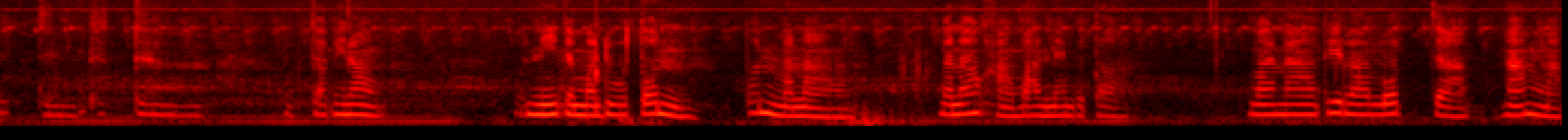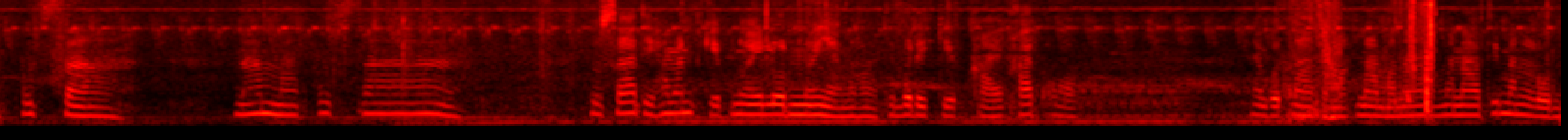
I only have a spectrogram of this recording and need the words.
ตึ๊ดตึ๊ดตึ๊ดตึ๊ดจ้าพี่น้อง วันนี้จะมาดูต้นต้นมะนาว มะนาวขางบานแมงบุตามะนาวที่เราลดจากน้ำหมักพุทราน้ำหมักพุทราพุทราที่เขามันเก็บหน่วยลนหน่วยอย่างนะคะที่บริเก็บขายคัดออกแมงบุตาจะหมักน้ำมะนาวมะนาวที่มันหล่น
